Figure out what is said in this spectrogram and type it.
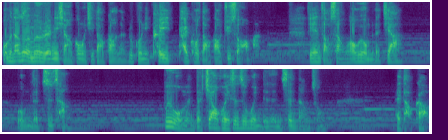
我们当中有没有人你想要跟我一起祷告呢？如果你可以开口祷告，举手好吗？今天早上我要为我们的家、为我们的职场、为我们的教会，甚至为你的人生当中。来祷告，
